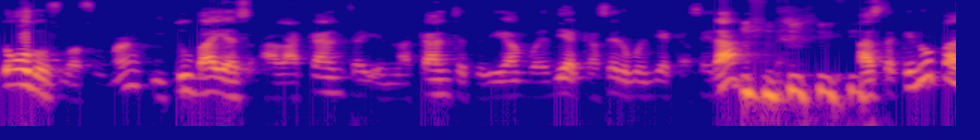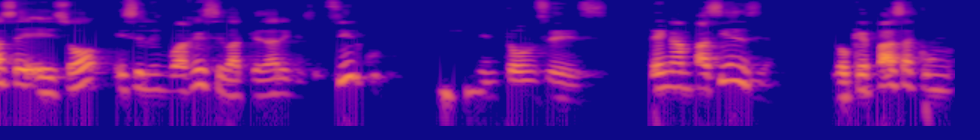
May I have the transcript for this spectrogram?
todos lo asuman y tú vayas a la cancha y en la cancha te digan buen día casero, buen día casera, hasta que no pase eso, ese lenguaje se va a quedar en esos círculos. Entonces, tengan paciencia. Lo que pasa con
